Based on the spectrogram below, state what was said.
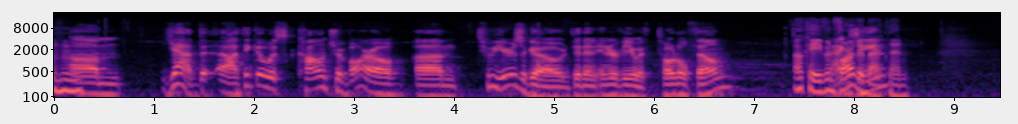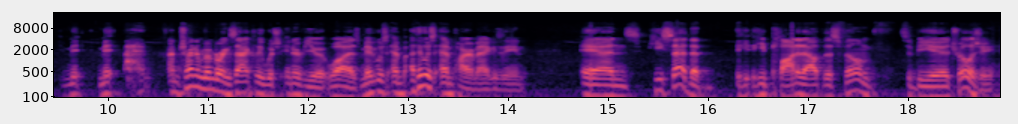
Um, yeah, uh, I think it was Colin Trevorrow um, two years ago did an interview with Total Film. Okay, even farther back then. Mi- mi- I- I'm trying to remember exactly which interview it was. Maybe it was. I think it was Empire magazine, and he said that he, he plotted out this film to be a trilogy.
